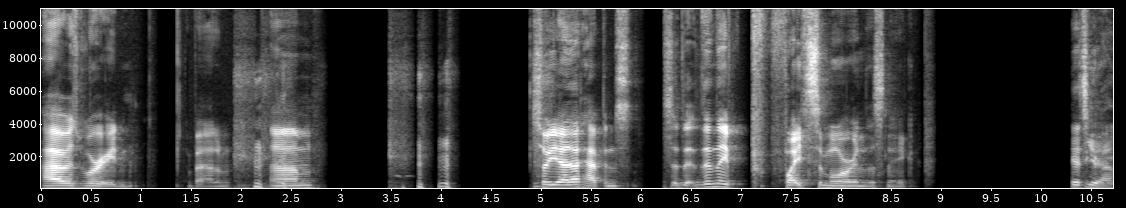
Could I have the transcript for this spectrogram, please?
I was worried about him. Um. so yeah, that happens. So th- then they fight some more in the snake. It's great. Yeah.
